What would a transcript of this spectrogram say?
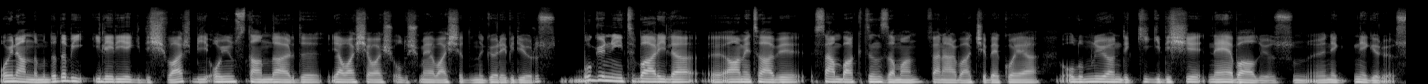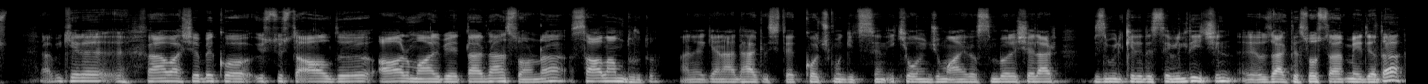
oyun anlamında da bir ileriye gidiş var. Bir oyun standardı yavaş yavaş oluşmaya başladığını görebiliyoruz. Bugün itibarıyla e, Ahmet abi sen baktığın zaman Fenerbahçe Beko'ya olumlu yöndeki gidişi neye bağlıyorsun? E, ne, ne görüyorsun? Ya bir kere e, Fenerbahçe Beko üst üste aldığı ağır mağlubiyetlerden sonra sağlam durdu. Hani genelde herkes işte koç mu gitsin, iki oyuncu mu ayrılsın böyle şeyler bizim ülkede de sevildiği için e, özellikle sosyal medyada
